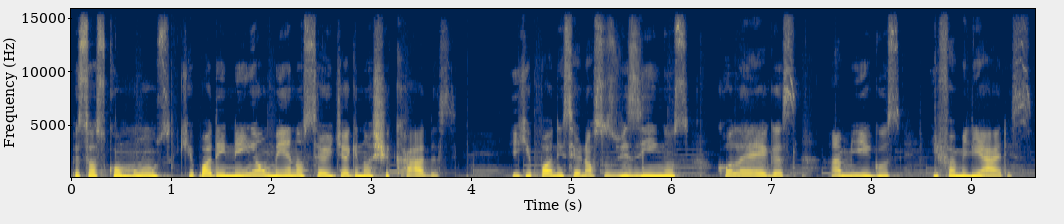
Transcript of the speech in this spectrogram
pessoas comuns que podem nem ao menos ser diagnosticadas e que podem ser nossos vizinhos, colegas, amigos e familiares.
